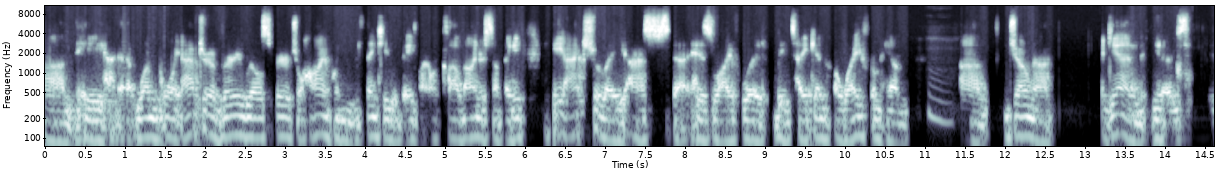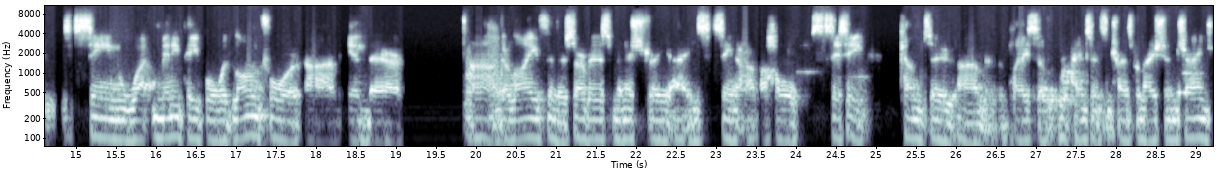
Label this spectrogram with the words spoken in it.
um, he at one point, after a very real spiritual high, when you would think he would be on cloud nine or something, he, he actually asked that his life would be taken away from him. Mm. Um, Jonah, again, you know, seeing what many people would long for um, in their uh, their life and their service ministry. Uh, he's seen a, a, whole city come to um, a place of repentance and transformation and change.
